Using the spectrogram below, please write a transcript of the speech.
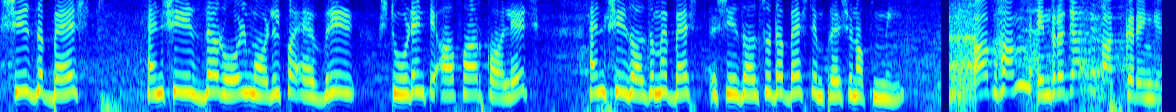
She is the best and she is the role model for every student of our college and she is also my best she is also the best impression of me. अब हम इंद्रजा से बात करेंगे।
